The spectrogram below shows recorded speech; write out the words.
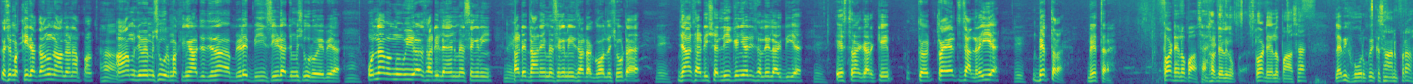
ਕਿਸੇ ਮੱਕੀ ਦਾ ਕਾਹਨੂੰ ਨਾਂ ਲੈਣਾ ਆਪਾਂ? ਹਾਂ। ਆਮ ਜਿਵੇਂ ਮਸ਼ਹੂਰ ਮੱਕੀਆਂ ਅੱਜ ਜਿਹਨਾਂ ਜਿਹੜੇ ਬੀ ਸੀਡ ਅੱਜ ਮਸ਼ਹੂਰ ਹੋਏ ਪਏ ਆ ਉਹਨਾਂ ਵਾਂਗੂ ਵੀ ਸਾਡੀ ਲਾਈਨ ਮਿਸਿੰਗ ਨਹੀਂ ਸਾਡੇ ਦਾਣੇ ਮਿਸਿੰਗ ਨਹੀਂ ਸਾਡਾ ਗੁੱਲ ਛੋਟਾ ਹੈ। ਜੀ ਸਾਡੀ ਛੱਲੀ ਕਈਆਂ ਦੀ ਥੱਲੇ ਲੱਗਦੀ ਹੈ। ਇਸ ਤਰ੍ਹਾਂ ਕਰਕੇ ਟ੍ਰਾਇਲ 'ਚ ਚੱਲ ਰਹੀ ਹੈ। ਬਿਹਤਰ ਹੈ। ਬਿਹਤਰ ਹੈ। ਤੁਹਾਡੇ ਲੋ ਪਾਸ ਹੈ। ਸਾਡੇ ਲਈ ਤੁਹਾਡੇ ਲੋ ਪਾਸ ਹੈ। ਲੈ ਵੀ ਹੋਰ ਕੋਈ ਕਿਸਾਨ ਭਰਾ?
